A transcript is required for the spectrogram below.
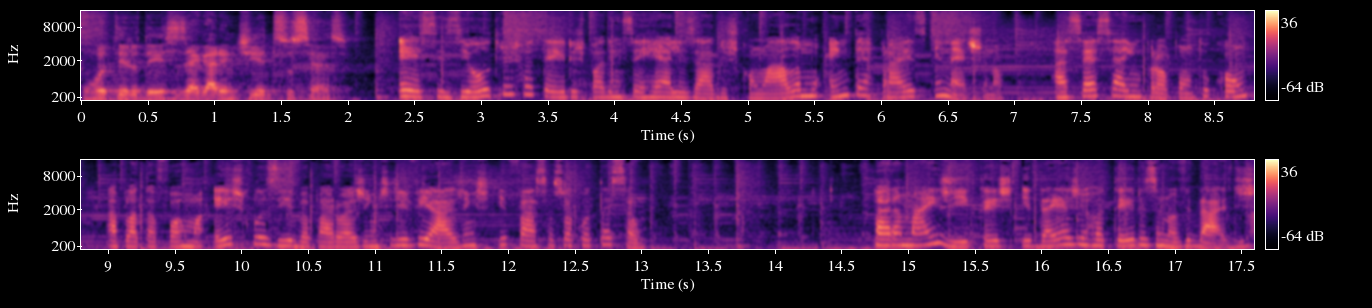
Um roteiro desses é garantia de sucesso. Esses e outros roteiros podem ser realizados com Alamo, Enterprise e National. Acesse a impro.com, a plataforma exclusiva para o agente de viagens, e faça sua cotação. Para mais dicas, ideias de roteiros e novidades,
